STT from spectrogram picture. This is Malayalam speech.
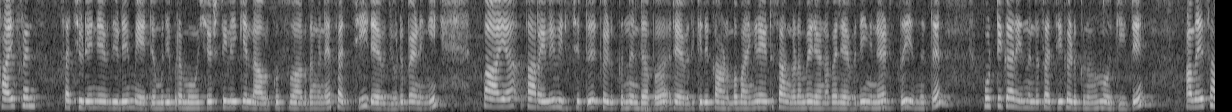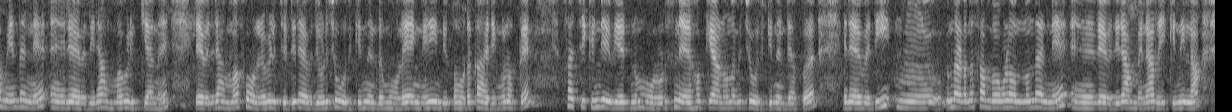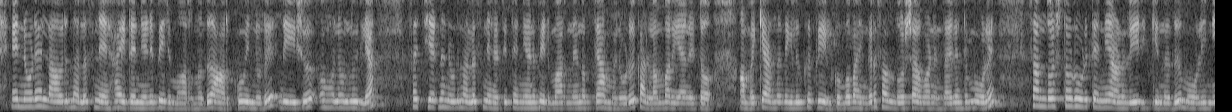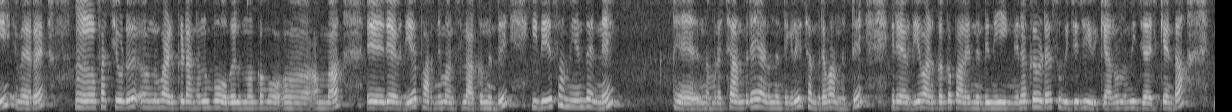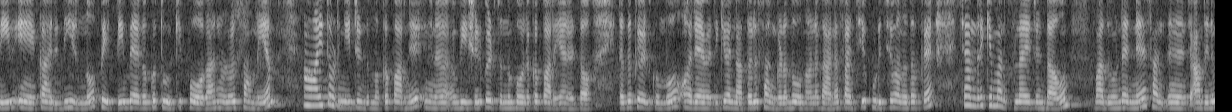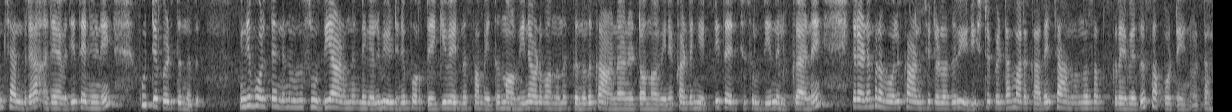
ഹായ് ഫ്രണ്ട്സ് സച്ചിയുടെയും രേവതിയുടെയും ഏറ്റവും പുതിയ പ്രമോ വിശേഷത്തിലേക്ക് എല്ലാവർക്കും സ്വാഗതം. അങ്ങനെ സച്ചി രേവതിയോട് പിണങ്ങി പായ തറയിൽ വിരിച്ചിട്ട് കിടക്കുന്നുണ്ട്. അപ്പോൾ രേവതിക്ക് ഇത് കാണുമ്പോൾ ഭയങ്കരമായിട്ട് സങ്കടം വരികയാണ്. അപ്പോൾ രേവതി ഇങ്ങനെ എടുത്ത് ഇരുന്നിട്ട് പൊട്ടിക്കറിയുന്നുണ്ട് സച്ചി കിടക്കണമെന്ന് നോക്കിയിട്ട്. അതേസമയം തന്നെ രേവതിയുടെ അമ്മ വിളിക്കുകയാണ് രേവതിയുടെ അമ്മ ഫോണിൽ വിളിച്ചിട്ട് രേവതിയോട് ചോദിക്കുന്നുണ്ട് മോളെ എങ്ങനെയുണ്ട് ഇപ്പോൾ അവിടെ കാര്യങ്ങളൊക്കെ? സച്ചിക്കും രവിയേട്ടനും മോളോട് സ്നേഹമൊക്കെ ആണോ എന്നൊക്കെ ചോദിക്കുന്നുണ്ട്. അപ്പോൾ രേവതി നടന്ന സംഭവങ്ങളൊന്നും തന്നെ രേവതിയുടെ അമ്മേനെ അറിയിക്കുന്നില്ല. എന്നോട് എല്ലാവരും നല്ല സ്നേഹമായിട്ട് തന്നെയാണ് പെരുമാറുന്നത്. ആർക്കും എന്നോട് ദേഷ്യം അങ്ങനെയൊന്നുമില്ല. സച്ചിയേട്ടൻ എന്നോട് നല്ല സ്നേഹത്തിൽ തന്നെയാണ് പെരുമാറുന്നതെന്നൊക്കെ അമ്മനോട് കള്ളം പറയാൻ കേട്ടോ. അമ്മയ്ക്കാണെന്നുണ്ടെങ്കിൽ ഇതൊക്കെ കേൾക്കുമ്പോൾ ഭയങ്കര സന്തോഷമാവാണ്. എന്തായാലും എന്റെ മോൾ സന്തോഷത്തോടു കൂടി തന്നെയാണല്ലോ ഇരിക്കുന്നത്. മോളിനി വേറെ സച്ചിയോട് ഒന്നും വഴക്കിടാനൊന്നും പോകരുതെന്നൊക്കെ അമ്മ രേവതിയെ പറഞ്ഞ് മനസ്സിലാക്കുന്നുണ്ട്. ഇതേ സമയം തന്നെ നമ്മുടെ ചന്ദ്രയാണെന്നുണ്ടെങ്കിൽ ചന്ദ്ര വന്നിട്ട് രേവതി വഴക്കൊക്കെ പറയുന്നുണ്ട് നീ ഇങ്ങനെയൊക്കെ ഇവിടെ സുഖിച്ച് ജീവിക്കാമെന്നൊന്നും വിചാരിക്കേണ്ട. നീ കരുതിയിരുന്നോ പെട്ടിയും ബാഗൊക്കെ തൂക്കി പോകാനുള്ള ഒരു സമയം ആയി തുടങ്ങിയിട്ടുണ്ടെന്നൊക്കെ പറഞ്ഞ് ഇങ്ങനെ ഭീഷണിപ്പെടുത്തുന്ന പോലൊക്കെ പറയാൻ കേട്ടോ. ഇതൊക്കെ കേൾക്കുമ്പോൾ രേവതിക്ക് വല്ലാത്തൊരു സങ്കടം തോന്നുകയാണ് കാരണം സച്ചി കുടിച്ച് വന്നതൊക്കെ ചന്ദ്രയ്ക്ക് മനസ്സിലായിട്ടുണ്ടാവും. അപ്പോൾ അതുകൊണ്ട് തന്നെ അതിനും ചന്ദ്ര രേവതി തന്നെയാണ് കുറ്റപ്പെടുത്തുന്നത്. ഇതേപോലെ തന്നെ നമ്മൾ ശ്രുതിയാണെന്നുണ്ടെങ്കിൽ വീടിന് പുറത്തേക്ക് വരുന്ന സമയത്ത് നവീൻ അവിടെ വന്ന് നിൽക്കുന്നത് കാണുകയാണ് കേട്ടോ. നവീനെ കണ്ട് ഞെട്ടി തരിച്ച് ശ്രുതി നിൽക്കുകയാണ്. ഇത്രയാണ് പ്രമോയിൽ കാണിച്ചിട്ടുള്ളത്. വീഡിയോ ഇഷ്ടപ്പെട്ടാൽ മറക്കാതെ ചാനൽ ഒന്ന് സബ്സ്ക്രൈബ് ചെയ്ത് സപ്പോർട്ട് ചെയ്യണം കേട്ടോ.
